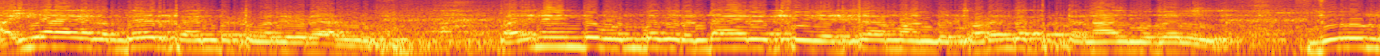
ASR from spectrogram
ஐயாயிரம் பேர் பயன்பட்டு வருகிறார்கள். பதினைந்து ஒன்பது இரண்டாயிரத்தி எட்டாம் ஆண்டு தொடங்கப்பட்ட நாள் முதல் ஜூன்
